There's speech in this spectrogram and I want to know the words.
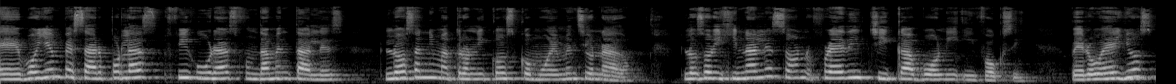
eh, voy a empezar por las figuras fundamentales, los animatrónicos como he mencionado. Los originales son Freddy, Chica, Bonnie y Foxy, pero ellos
